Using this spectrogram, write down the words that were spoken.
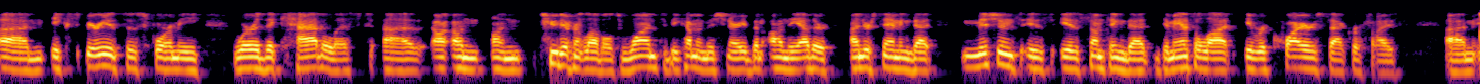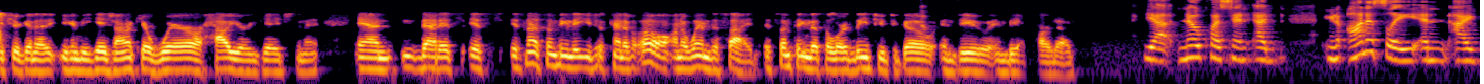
um, experiences for me were the catalyst uh, on, on two different levels. One, to become a missionary, but on the other, understanding that missions is, is something that demands a lot. It requires sacrifice. Um, if you're gonna you're gonna be engaged, I don't care where or how you're engaged in it and that it's it's it's not something that you just kind of oh on a whim decide. It's something that the Lord leads you to go and do and be a part of. Yeah, no question. I, you know, honestly, and I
